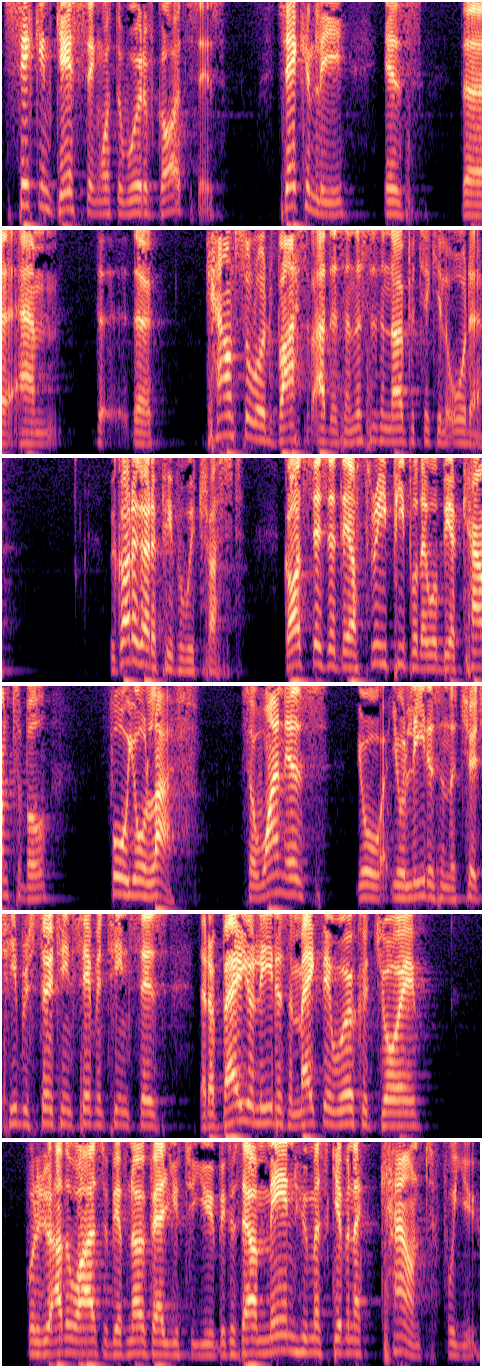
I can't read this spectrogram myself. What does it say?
second guessing what the Word of God says. Secondly, is the, um, the, the counsel or advice of others, and this is in no particular order. We've got to go to people we trust. God says that there are three people that will be accountable for your life. So one is your, your leaders in the church. Hebrews 13, 17 says that obey your leaders and make their work a joy for to do otherwise would be of no value to you, because there are men who must give an account for you.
